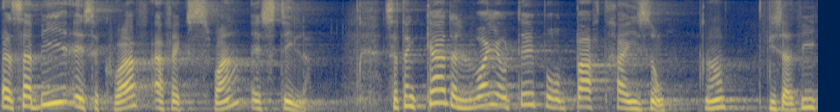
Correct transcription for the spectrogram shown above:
Elle s'habille et se coiffe avec soin et style. C'est un cas de loyauté par trahison hein, vis-à-vis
